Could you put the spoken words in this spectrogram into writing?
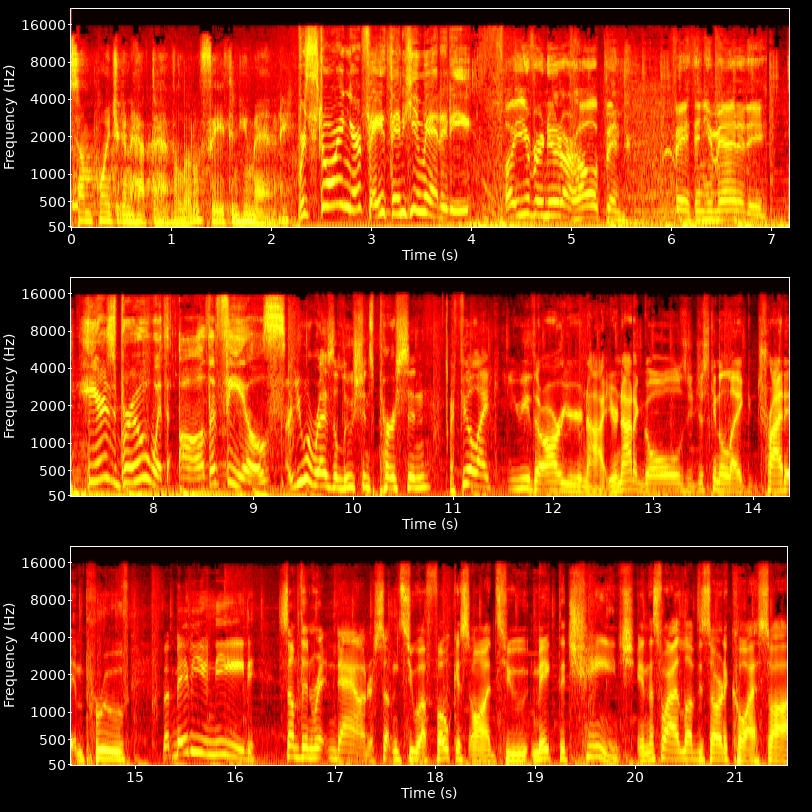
at some point, you're going to have to have a little faith in humanity. Restoring your faith in humanity. Oh, you've renewed our hope and faith in humanity. Here's Brew with all the feels. Are you a resolutions person? I feel like you either are or you're not. You're not a goals. You're just gonna like try to improve, but maybe you need something written down or something to uh, focus on to make the change. And that's why I love this article. I saw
